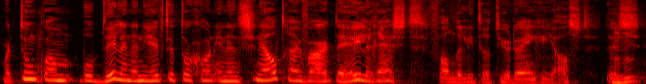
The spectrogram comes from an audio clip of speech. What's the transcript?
Maar toen kwam Bob Dylan en die heeft er toch gewoon in een sneltreinvaart de hele rest van de literatuur doorheen gejast. Dus... Mhm.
